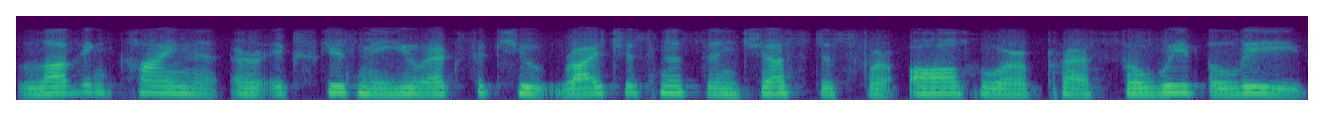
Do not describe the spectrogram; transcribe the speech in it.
loving kindness, or excuse me, you execute righteousness and justice for all who are oppressed. So we believe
